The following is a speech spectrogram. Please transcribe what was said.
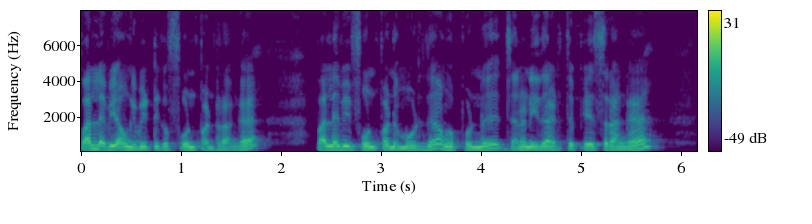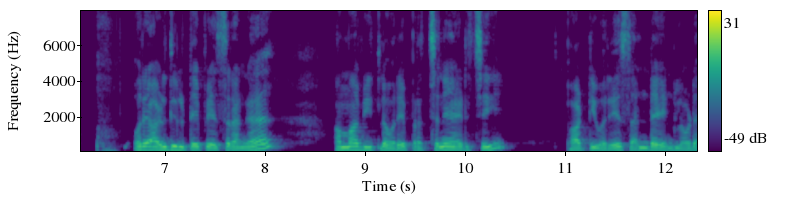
பல்லவி அவங்க வீட்டுக்கு ஃபோன் பண்ணுறாங்க பல்லவி ஃபோன் பண்ணும்பொழுது அவங்க பொண்ணு ஜனனி தான் எடுத்து பேசுகிறாங்க ஒரே அழுதுகிட்டே பேசுகிறாங்க அம்மா வீட்டில் ஒரே பிரச்சனையாயிடுச்சு பாட்டி ஒரே சண்டை எங்களோட.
